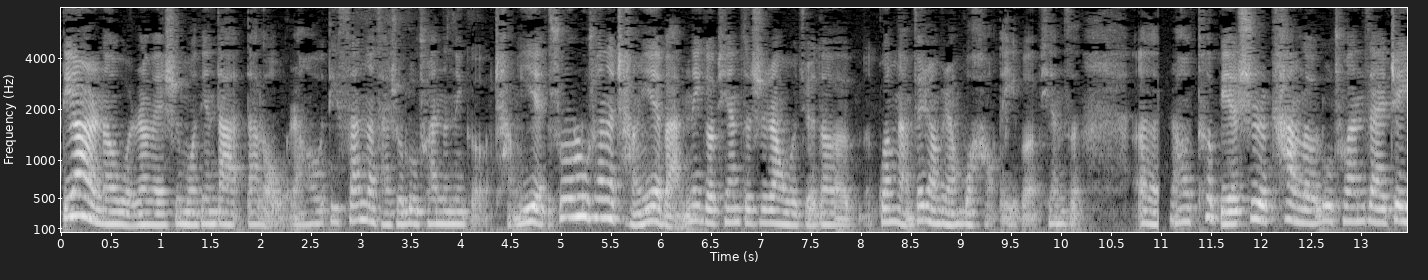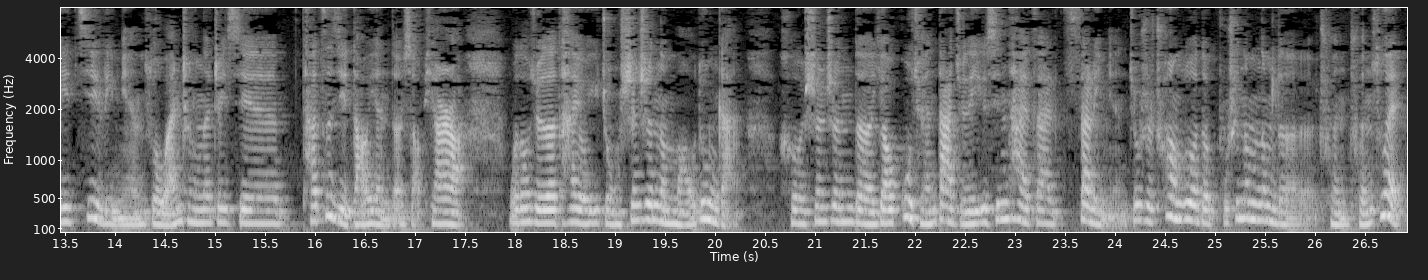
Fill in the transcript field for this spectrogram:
第二呢，我认为是摩天大大楼，然后第三呢才是陆川的那个长夜。说说陆川的长夜吧，那个片子是让我觉得观感非常非常不好的一个片子，呃，然后特别是看了陆川在这一季里面所完成的这些他自己导演的小片儿啊。我都觉得他有一种深深的矛盾感和深深的要顾全大局的一个心态在在里面，就是创作的不是那么那么的纯纯粹。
